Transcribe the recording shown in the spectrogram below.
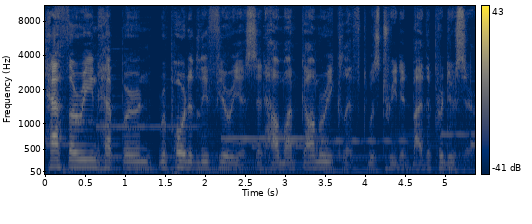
Katharine Hepburn reportedly furious at how Montgomery Clift was treated by the producer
